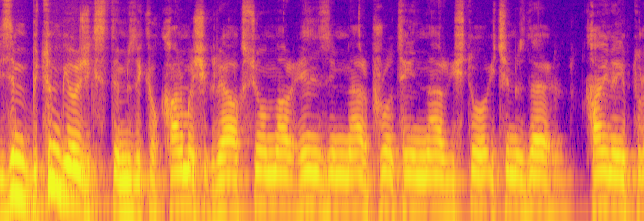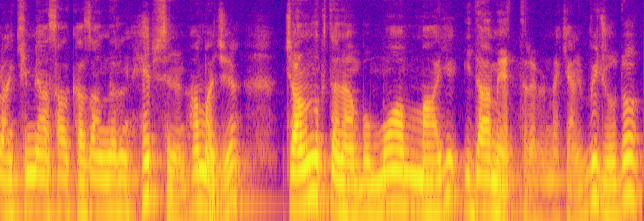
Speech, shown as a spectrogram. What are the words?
Bizim bütün biyolojik sistemimizdeki o karmaşık reaksiyonlar, enzimler, proteinler, işte o içimizde kaynayıp duran kimyasal kazanların hepsinin amacı canlılık denen bu muammayı idame ettirebilmek. Yani vücudu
